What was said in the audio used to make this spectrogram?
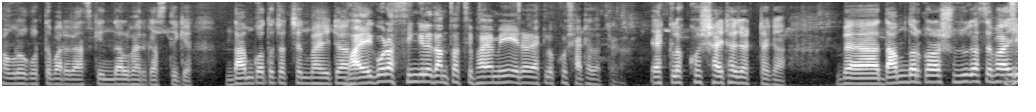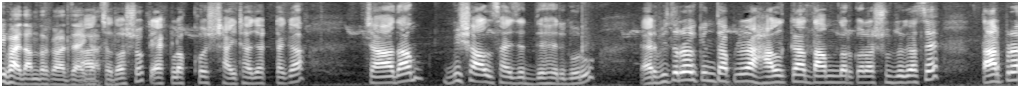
সংগ্রহ করতে পারেন আজকে ইন্দাল ভাইয়ের কাছ থেকে। দাম কত চাচ্ছেন ভাই এটা? ভাই এগোড়া সিঙ্গেলের দাম চাচ্ছি ভাই আমি এটার এক লক্ষ ষাট হাজার টাকা। এক লক্ষ ষাট হাজার টাকা। দাম দর করার সুযোগ আছে ভাই? জি ভাই দাম দর করার জায়গা আচ্ছা দর্শক এক লক্ষ ষাট হাজার টাকা। চা দাম বিশাল সাইজের দেহের গরু। এর ভিতরেও কিন্তু আপনারা হালকা দাম দর করার সুযোগ আছে। তারপরে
